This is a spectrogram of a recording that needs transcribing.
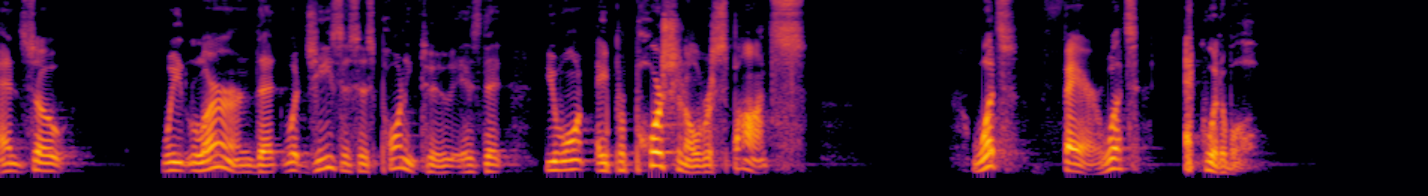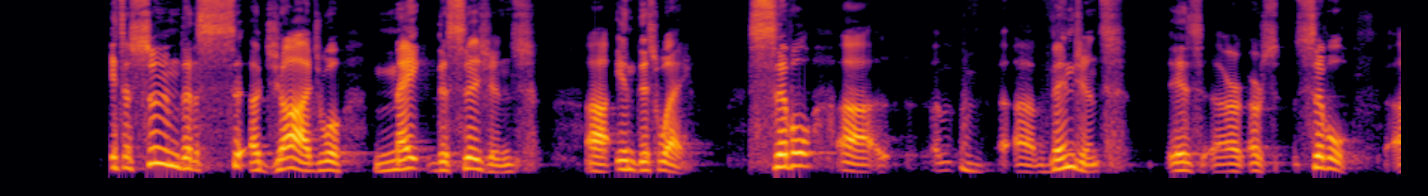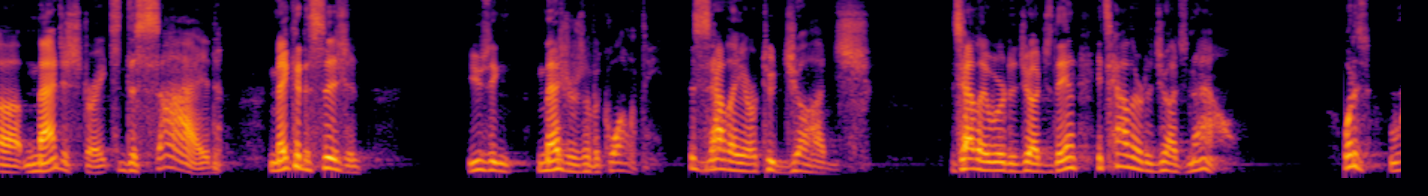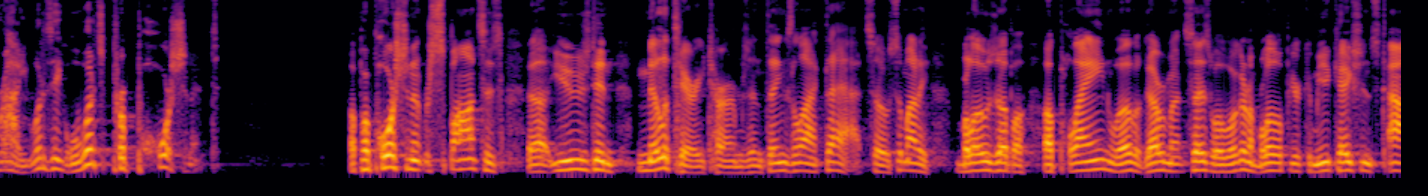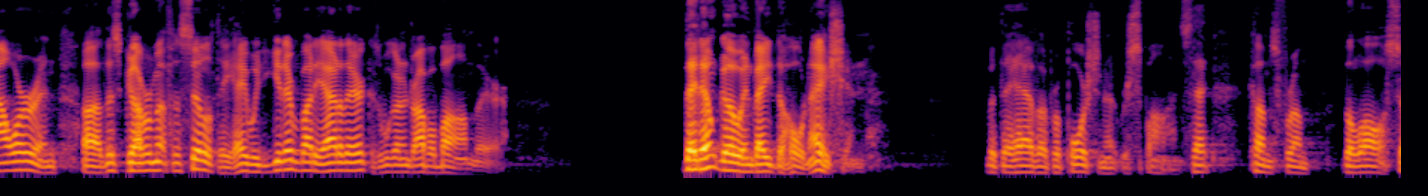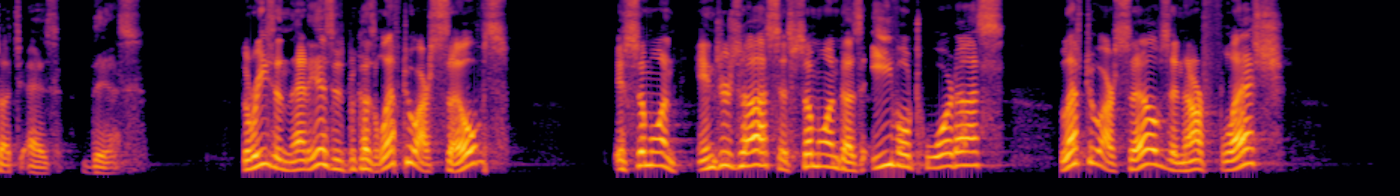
And so we learn that what Jesus is pointing to is that you want a proportional response. What's fair? What's equitable? It's assumed that a, a judge will make decisions uh, in this way. Civil uh, uh, vengeance is, or, or civil uh, magistrates decide, make a decision using measures of equality. This is how they are to judge. It's how they were to judge then, it's how they're to judge now. What is right? What is equal? What's proportionate? A proportionate response is uh, used in military terms and things like that. So somebody blows up a, a plane. Well, the government says, well, we're going to blow up your communications tower and uh, this government facility. Hey, would you get everybody out of there? Because we're going to drop a bomb there. They don't go invade the whole nation, but they have a proportionate response. That comes from the law, such as this. The reason that is, is because left to ourselves, if someone injures us, if someone does evil toward us, left to ourselves and our flesh,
